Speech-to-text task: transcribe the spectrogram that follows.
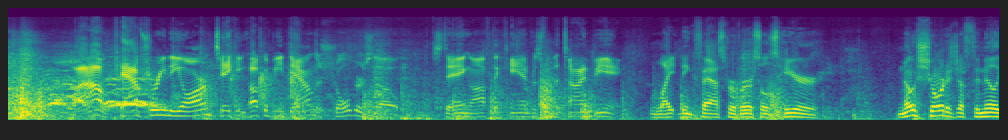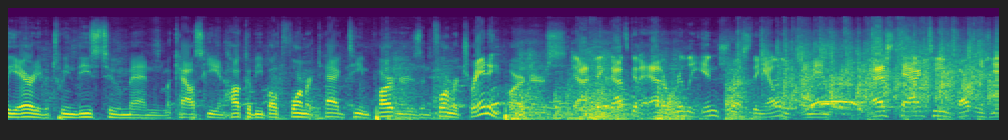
Wow, capturing the arm, taking Huckabee down. The shoulders, though, staying off the canvas for the time being. lightning fast reversals here. No shortage of familiarity between these two men. Makowski and Huckabee, both former tag team partners and former training partners. Yeah, I think that's going to add a really interesting element. I mean, as tag team partners, you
